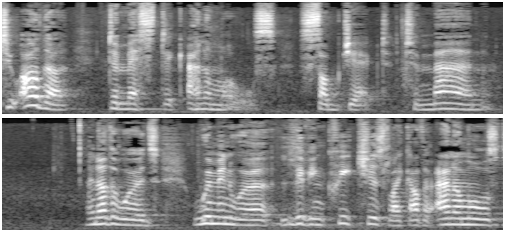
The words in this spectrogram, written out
to other domestic animals subject to man. In other words, women were living creatures like other animals,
